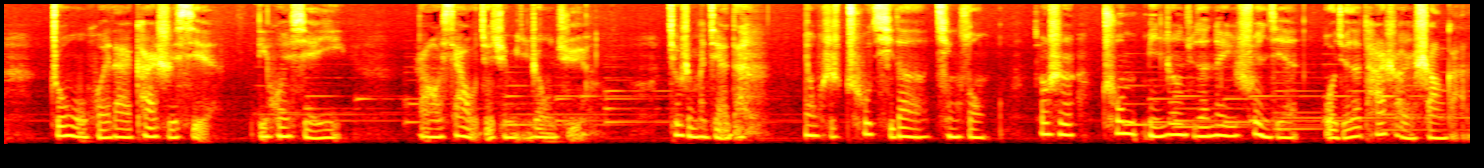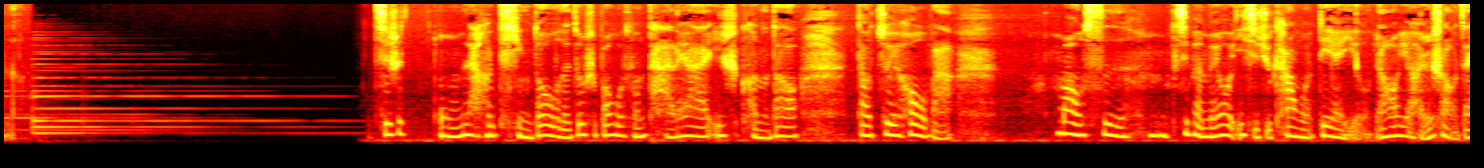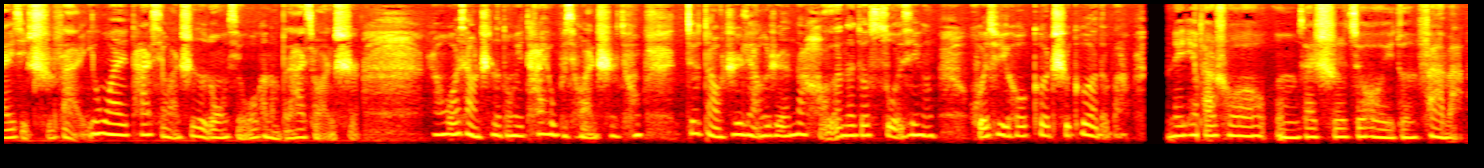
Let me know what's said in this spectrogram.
中午回来开始写离婚协议，然后下午就去民政局，就这么简单。要不是出奇的轻松，就是出民政局的那一瞬间，我觉得他是很伤感的。其实我们两个挺逗的，就是包括从谈恋爱一直可能到到最后吧。貌似基本没有一起去看过电影，然后也很少在一起吃饭，因为他喜欢吃的东西我可能不大喜欢吃，然后我想吃的东西他又不喜欢吃，就 就导致两个人那好了，那就索性回去以后各吃各的吧。那天他说我们再吃最后一顿饭吧，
